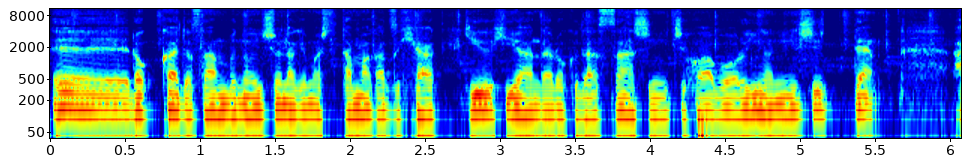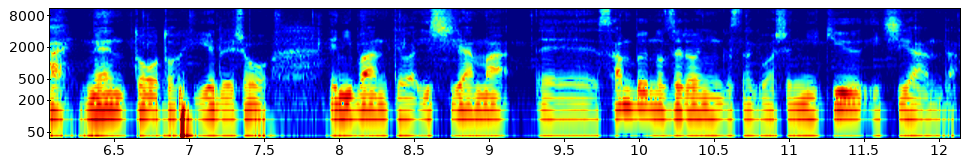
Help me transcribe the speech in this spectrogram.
えー、6回と3分の1を投げまして。球数100球、被安打6奪三振1、フォアボール2の2失点。はい、年頭と言えるでしょう。2番手は石山、えー、3分の0イニングス投げまして。2球1安打。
